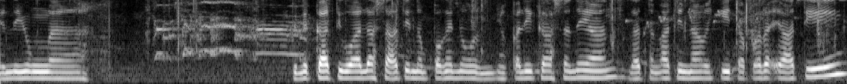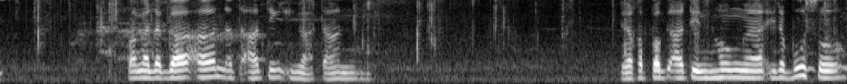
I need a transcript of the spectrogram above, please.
yun yung ah, pinagkatiwala sa atin ng Panginoon. Yung kalikasan na yan, lahat ng ating nakikita para ating pangalagaan at ating ingatan. Kaya kapag atin hong uh, inabuso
